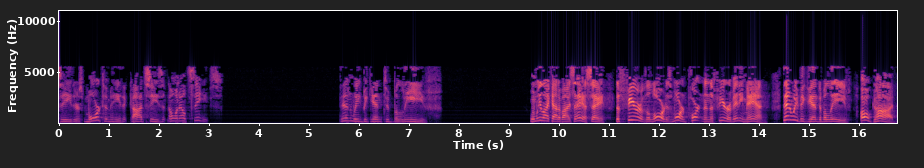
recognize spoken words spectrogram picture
see, there's more to me that God sees that no one else sees. Then we begin to believe. When we, like out of Isaiah, say, the fear of the Lord is more important than the fear of any man, then we begin to believe, oh God,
